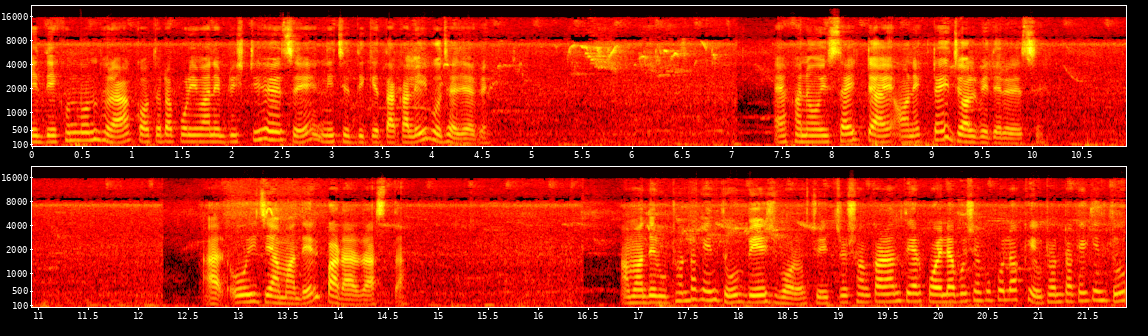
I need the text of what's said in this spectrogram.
এই দেখুন বন্ধুরা, কতটা পরিমাণে বৃষ্টি হয়েছে, নিচের দিকে তাকালেই বোঝা যাবে। এখন ওই সাইডটায় অনেকটাই জল বেঁধে রয়েছে। আর ওই যে আমাদের পাড়ার রাস্তা। আমাদের উঠোনটা কিন্তু বেশ বড়। চৈত্র সংক্রান্তি আর পয়লা বৈশাখ উপলক্ষে উঠোনটাকে কিন্তু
